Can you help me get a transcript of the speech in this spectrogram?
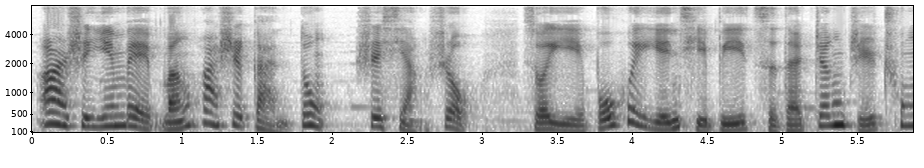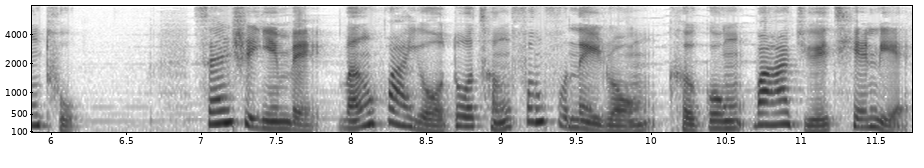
二是因为文化是感动，是享受，所以不会引起彼此的争执冲突。三是因为文化有多层丰富内容，可供挖掘牵连，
